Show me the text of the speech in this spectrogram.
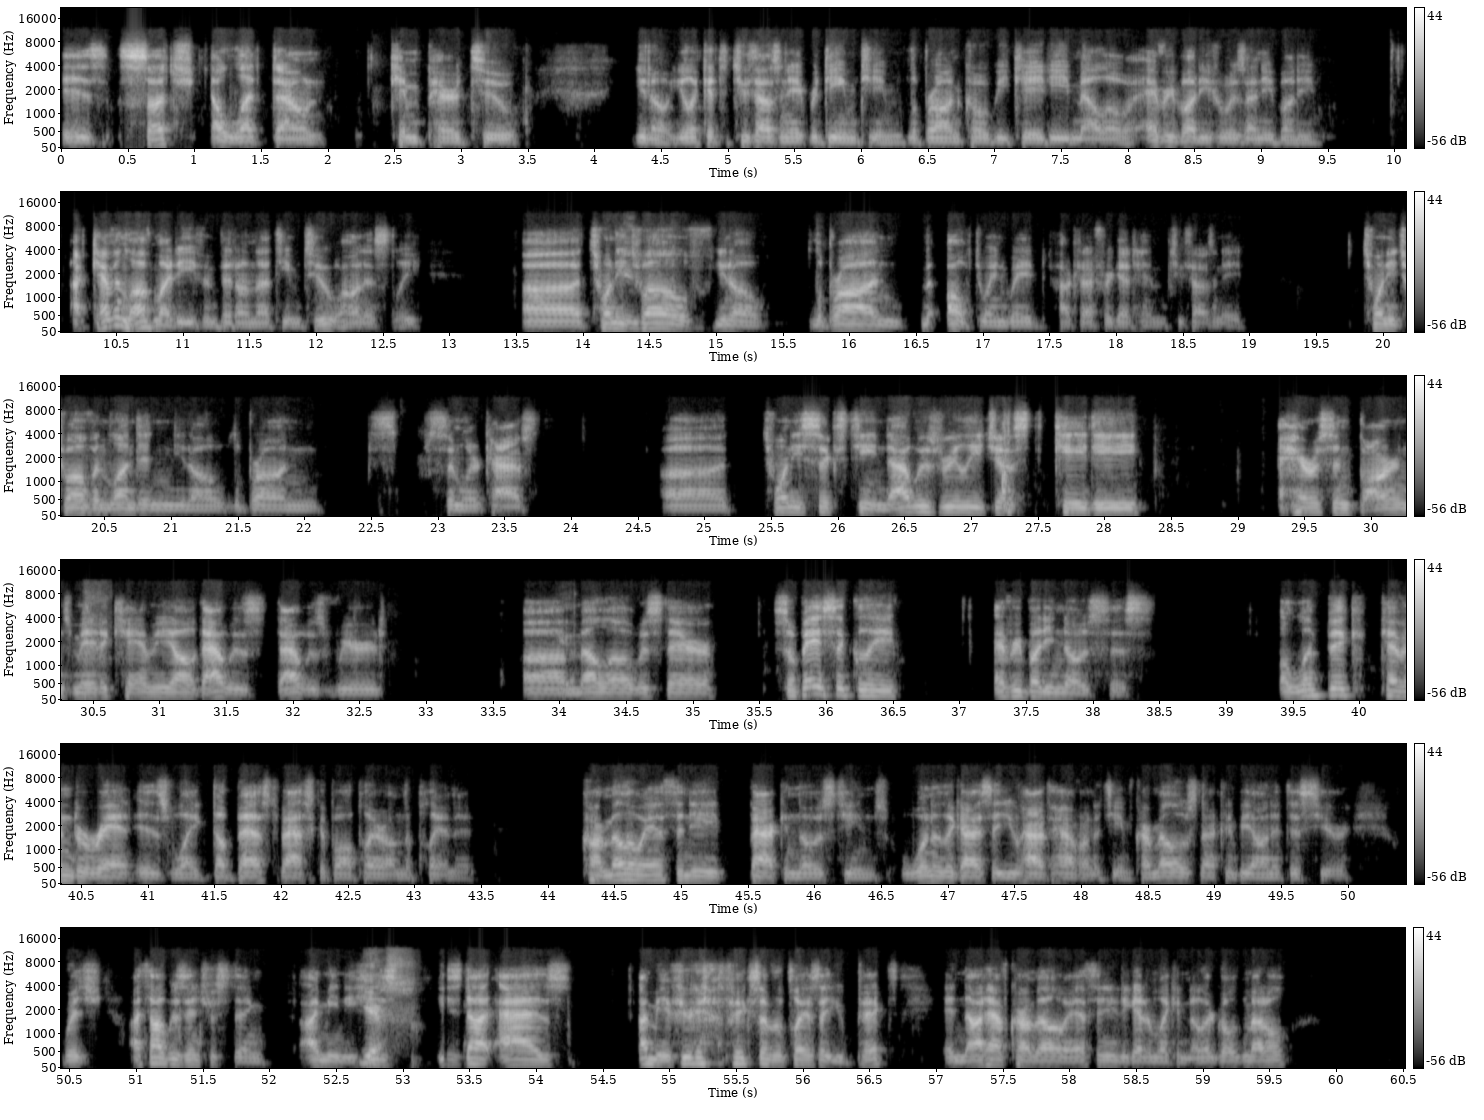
is such a letdown compared to, you know, you look at the 2008 Redeem team, LeBron, Kobe, KD, Melo, everybody who was anybody. Uh, Kevin Love might have even been on that team too, honestly. Uh, 2012, you know, LeBron, oh, Dwyane Wade, how could I forget him? 2008. 2012 mm-hmm. in London, you know, LeBron, similar cast. Uh, 2016, that was really just KD, Harrison Barnes made a cameo. That was that was weird. Uh, yeah. Melo was there. So basically, everybody knows this. Olympic Kevin Durant is like the best basketball player on the planet. Carmelo Anthony back in those teams, one of the guys that you have to have on a team. Carmelo's not going to be on it this year, which I thought was interesting. I mean, he's yes. he's not as I mean, if you're going to pick some of the players that you picked, and not have Carmelo Anthony to get him like another gold medal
